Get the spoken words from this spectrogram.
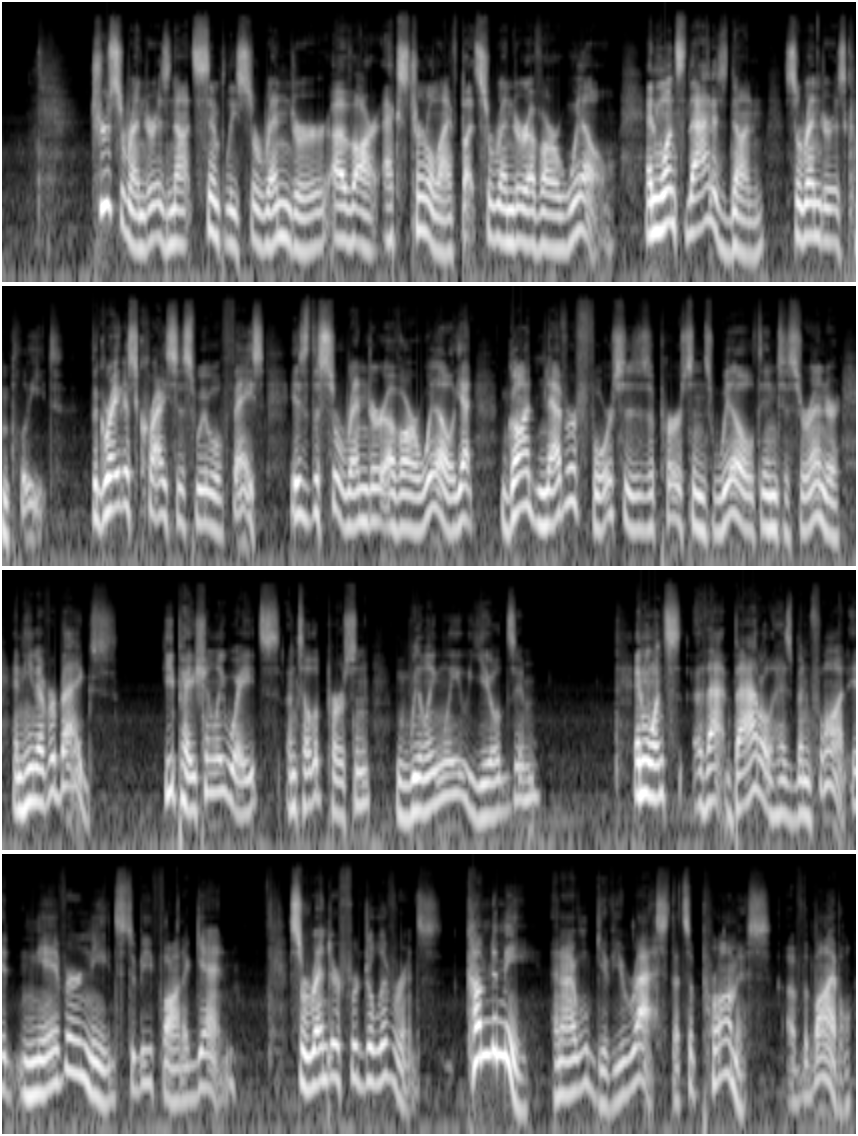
True surrender is not simply surrender of our external life, but surrender of our will. And once that is done, surrender is complete. The greatest crisis we will face is the surrender of our will. Yet, God never forces a person's will into surrender, and He never begs. He patiently waits until the person willingly yields Him. And once that battle has been fought, it never needs to be fought again. Surrender for deliverance. Come to me, and I will give you rest. That's a promise of the Bible.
